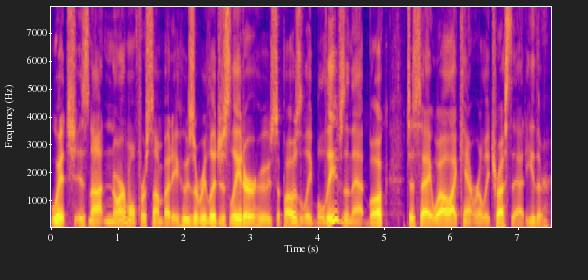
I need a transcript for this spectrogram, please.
which is not normal for somebody who's a religious leader who supposedly believes in that book to say, well, I can't really trust that either.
